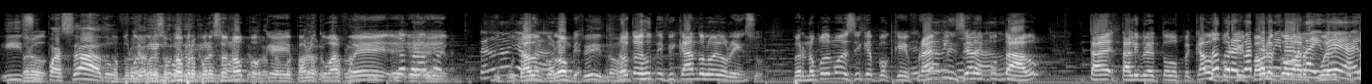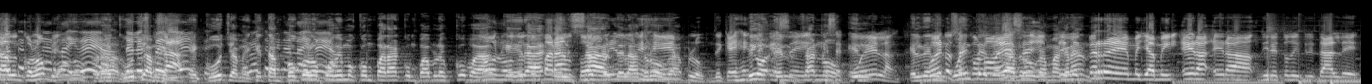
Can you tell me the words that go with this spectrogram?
Y Pero- su pasado No, pero fue por eso, no, pero por eso no, Ahora está porque Pablo Escobar fue blanquito. No, pero eh, una diputado en. Colombia. Sí, no. no. estoy justificando lo de Lorenzo, pero no podemos decir que porque Franklin sea diputado. Está, está libre de todo pecado. No, pero porque él va a Pablo Escobar la fue idea, a diputado en Colombia. la idea escúchame, va que a tampoco lo podemos comparar con Pablo Escobar, No, no que era comparando, el zar de la droga. ejemplo de que hay gente Digo, que, el se, que se el- cuelan. El, bueno, se coló de la ese, droga más el, el grande. PRM, Yamil, era, era director distrital de,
